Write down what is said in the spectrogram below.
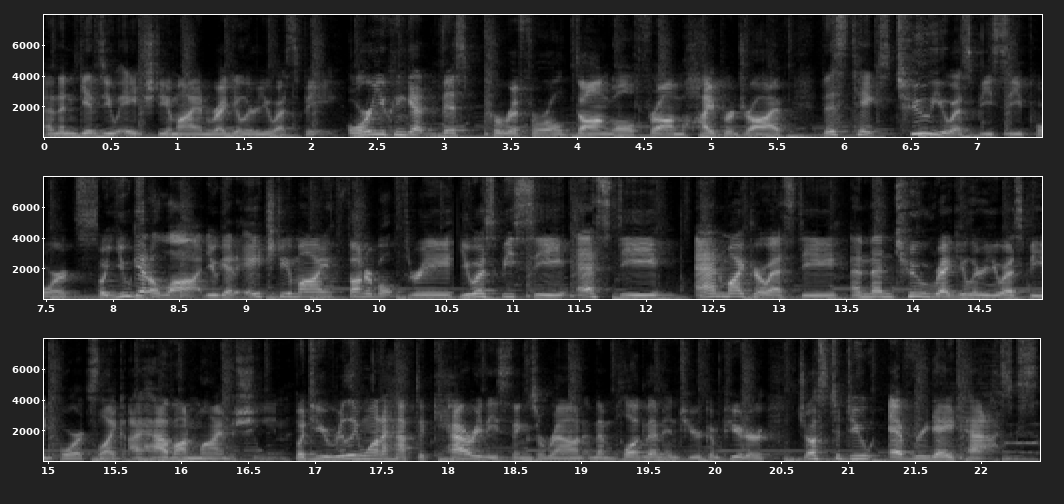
and then gives you HDMI and regular USB? Or you can get this peripheral dongle from Hyperdrive. This takes two USB-C ports, but you get a lot. You get HDMI, Thunderbolt 3, USB-C, SD, and micro SD, and then two regular USB ports like I have on my machine. But do you really want to have to carry these things around and then plug them into your computer just to do everyday tasks?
